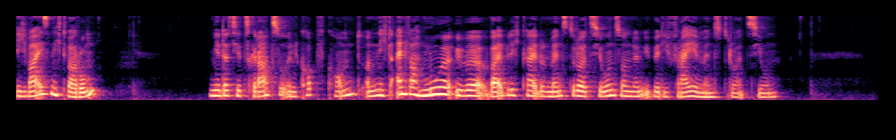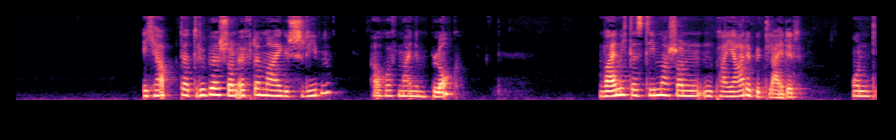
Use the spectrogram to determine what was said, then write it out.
Ich weiß nicht warum mir das jetzt gerade so in den Kopf kommt und nicht einfach nur über Weiblichkeit und Menstruation, sondern über die freie Menstruation. Ich habe darüber schon öfter mal geschrieben, auch auf meinem Blog, weil mich das Thema schon ein paar Jahre begleitet. Und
